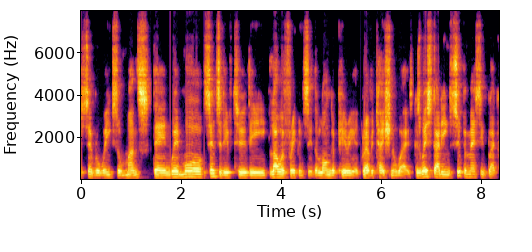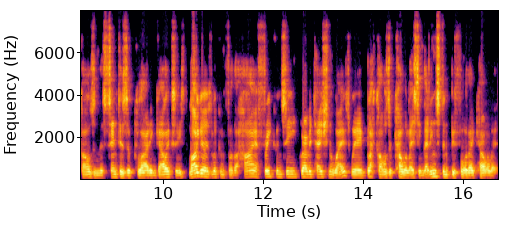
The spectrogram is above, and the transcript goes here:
several weeks or months, then we're more sensitive to the lower frequency, the longer period gravitational waves. Because we're studying supermassive black holes in the centers of colliding galaxies. LIGO is looking for the higher frequency gravitational waves where black holes are coalescing that instant before they coalesce.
